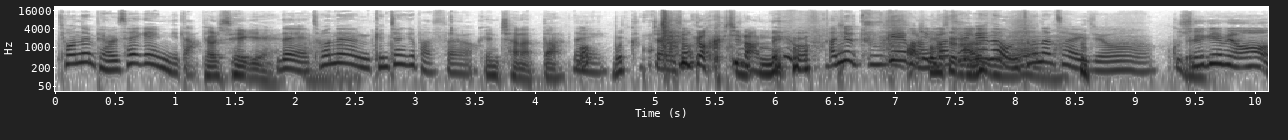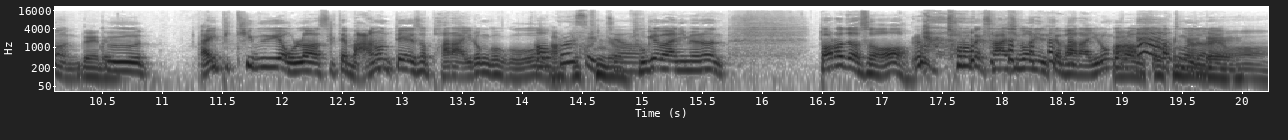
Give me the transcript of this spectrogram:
저는 별 3개입니다. 별세 개. 네, 저는 괜찮게 봤어요. 괜찮았다. 네. 어? 뭐, 극장에서 크진 않네요. 아니요, 두개 아, 반과 점수를 세 개는 안 엄청난 차이죠. 그세 개면 네네. 그 IPTV에 올라왔을 때 만 원대에서 봐라 이런 거고 어, 그럴 수 그렇군요. 있죠. 두 개 반이면은 떨어져서 1,540원일 때 봐라 이런 거랑 아, 똑같은. 거잖아요.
